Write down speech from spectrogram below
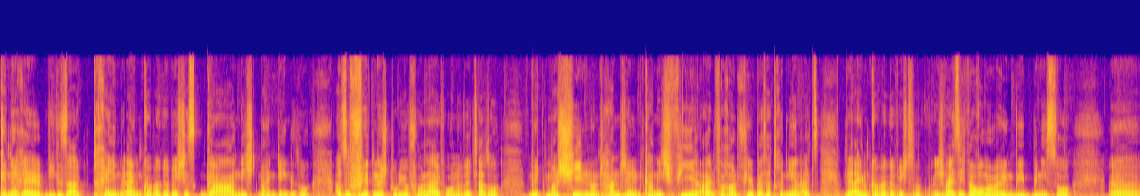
generell, wie gesagt, Training mit einem Körpergewicht ist gar nicht mein Ding so. Also Fitnessstudio for Life, ohne Witz. Also mit Maschinen und Hanteln kann ich viel einfacher und viel besser trainieren als mit eigenem Körpergewicht. So, ich weiß nicht warum, aber irgendwie bin ich so äh,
